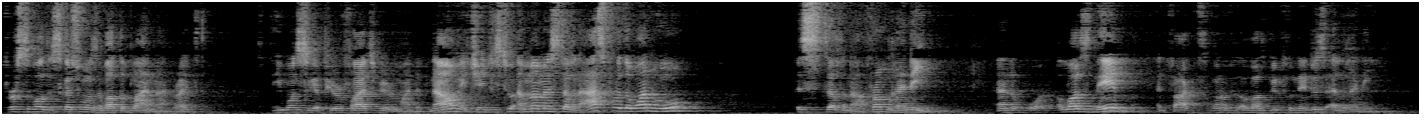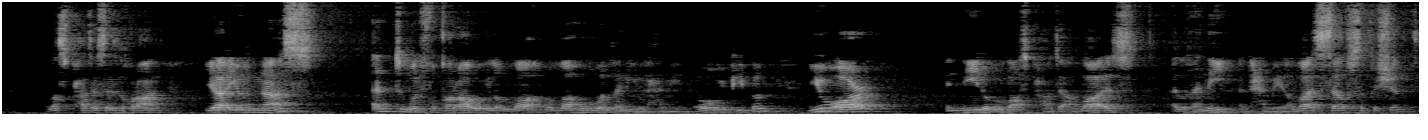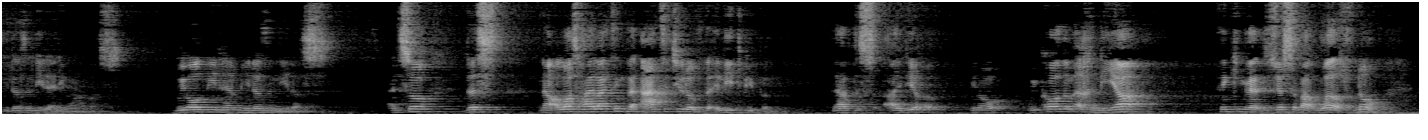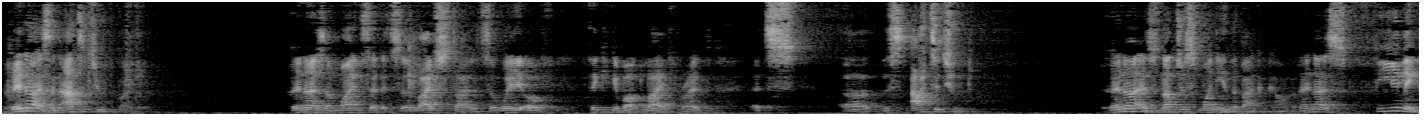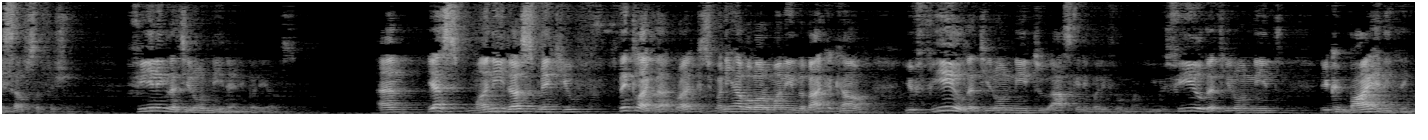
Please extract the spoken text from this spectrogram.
First of all, discussion was about the blind man, right? He wants to get purified to be reminded. Now he changes to أَمَّا مَنِ اسْتَغْنَى As for the one who istaghna, from ghani. And Allah's name, in fact, one of Allah's beautiful names is Al-Ghani. Allah subhanahu wa ta'ala says in the Quran, Ya ayyuhan nas, antum al-fuqara'u ila Allah, wallahu huwa al-ghani al-hamid. Oh people, you are in need of Allah subhanahu wa ta'ala. Allah is al-ghani al-hamid. Allah is self-sufficient. He doesn't need any one of us. We all need Him, He doesn't need us. And so this, now Allah is highlighting the attitude of the elite people. They have this idea of, you know, we call them aghniya, thinking that it's just about wealth. No, ghina is an attitude, by the way. Ghina is a mindset, it's a lifestyle, it's a way of thinking about life, right? It's uh, this attitude. Ghina is not just money in the bank account. Ghina is feeling self-sufficient, feeling that you don't need anybody else. And yes, money does make you think like that, right? Because when you have a lot of money in the bank account, you feel that you don't need to ask anybody for money. You feel that you don't need, you can buy anything.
